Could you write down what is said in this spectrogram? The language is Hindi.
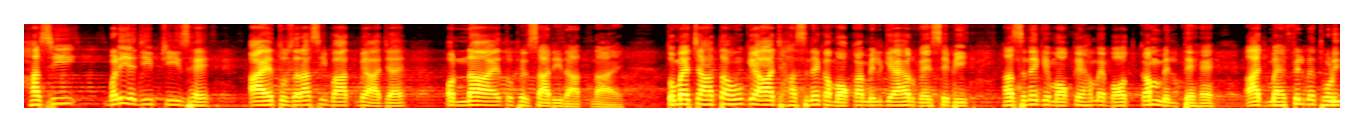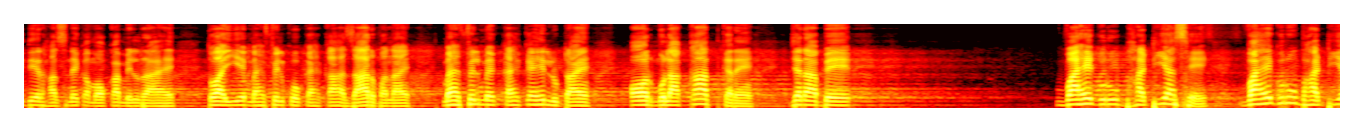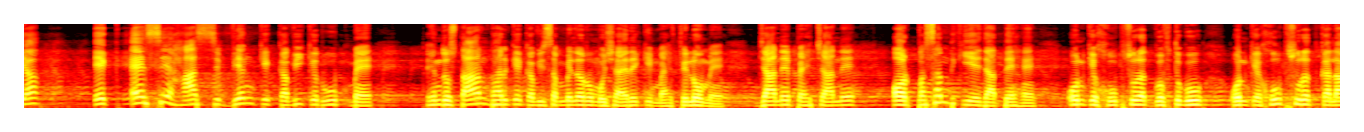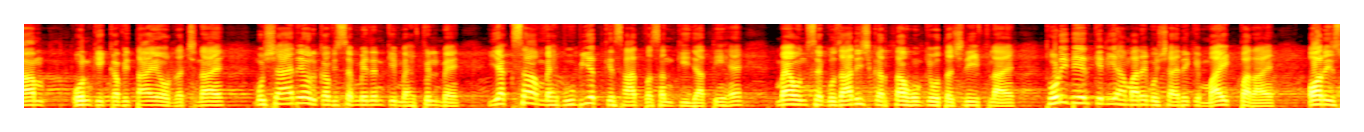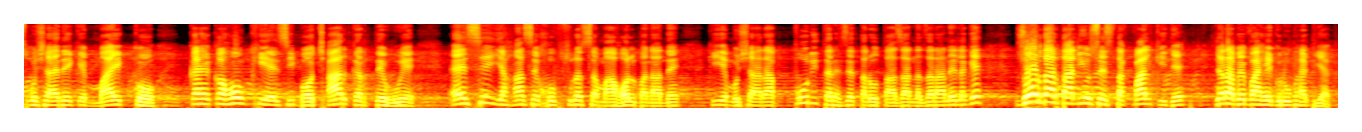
हँसी बड़ी अजीब चीज़ है। आए तो ज़रा सी बात में आ जाए और ना आए तो फिर सारी रात ना आए। तो मैं चाहता हूँ कि आज हंसने का मौका मिल गया है और वैसे भी हंसने के मौके हमें बहुत कम मिलते हैं। आज महफिल में थोड़ी देर हंसने का मौका मिल रहा है। तो आइए महफिल को कह का हज़ार बनाएँ, महफिल में कह कहे लुटाएँ और मुलाकात करें। जनाबे, वाहेगुरु भाटिया से, वाहेगुरु भाटिया एक ऐसे हास्य व्यंग के कवि के रूप में हिंदुस्तान भर के कवि सम्मेलन और मुशायरे की महफिलों में जाने, पहचाने और पसंद किए जाते हैं। उनके खूबसूरत गुफ्तु उनके खूबसूरत कलाम, उनकी कविताएँ और रचनाएँ मुशायरे और कवि सम्मेलन की महफिल में यकसा महबूबियत के साथ पसंद की जाती हैं। मैं उनसे गुजारिश करता हूँ कि वो तशरीफ़ लाएँ। थोड़ी देर के लिए हमारे मुशायरे के माइक पर आएँ और इस मुशायरे के माइक को कह कहों की ऐसी बौछार करते हुए ऐसे यहाँ से खूबसूरत सा माहौल बना दें कि ये मुशायरा पूरी तरह से तरोताज़ा नज़र आने लगे। जोरदार तालियों से इस्तकबाल कीजिए। जनाब वाहे गुरु भाटिया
